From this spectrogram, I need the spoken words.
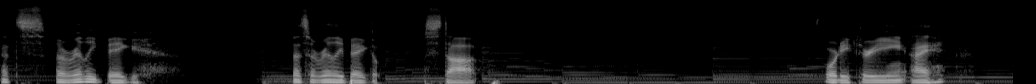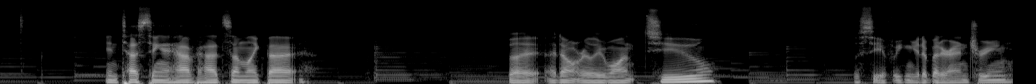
that's a really big that's a really big stop. 43. I in testing I have had some like that. But I don't really want to. Let's see if we can get a better entry.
